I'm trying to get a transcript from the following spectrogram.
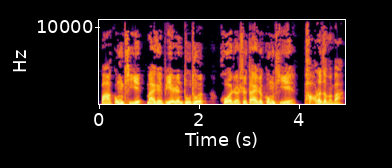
把供体卖给别人独吞，或者是带着供体跑了怎么办？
